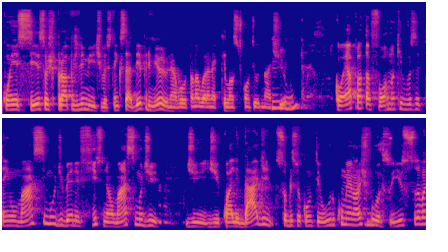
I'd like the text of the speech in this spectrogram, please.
conhecer seus próprios limites. Você tem que saber primeiro, né? Voltando agora naquele lance de conteúdo nativo. Uhum qual é a plataforma que você tem o máximo de benefício, né, o máximo de, de, de qualidade sobre o seu conteúdo com menor esforço. E isso só vai,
